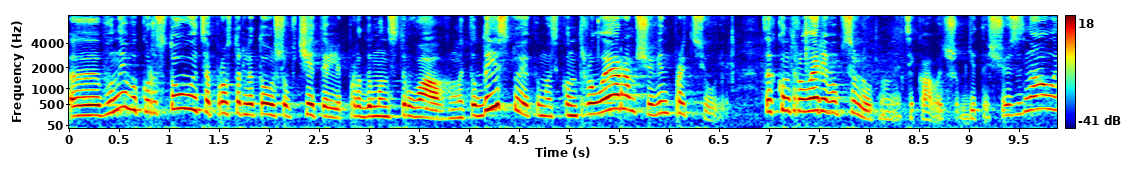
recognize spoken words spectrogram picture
е, Вони використовуються просто для того, щоб вчитель продемонстрував методисту, якимось контролерам, що він працює. Цих контролерів абсолютно не цікавить, щоб діти щось знали.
